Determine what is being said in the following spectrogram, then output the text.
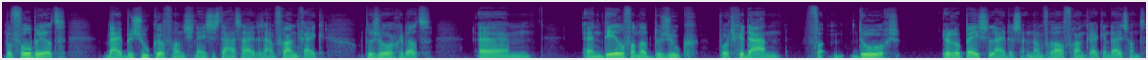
bijvoorbeeld bij bezoeken van Chinese staatsleiders aan Frankrijk om te zorgen dat ehm, een deel van dat bezoek wordt gedaan door Europese leiders en dan vooral Frankrijk en Duitsland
